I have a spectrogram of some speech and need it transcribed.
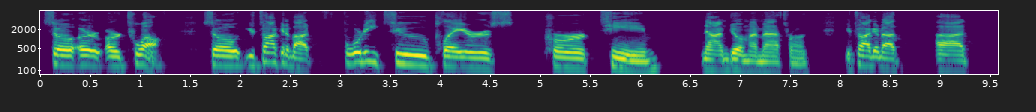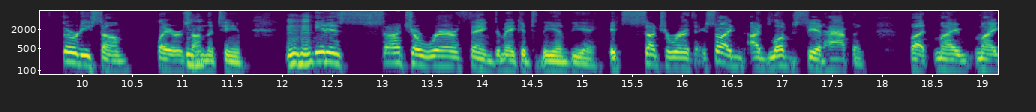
so or, or 12. So you're talking about 42 players per team. Now I'm doing my math wrong. You're talking about uh, 30 some players on the team. Mhm. It is such a rare thing to make it to the NBA. It's such a rare thing. So I'd, I'd love to see it happen, but my my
